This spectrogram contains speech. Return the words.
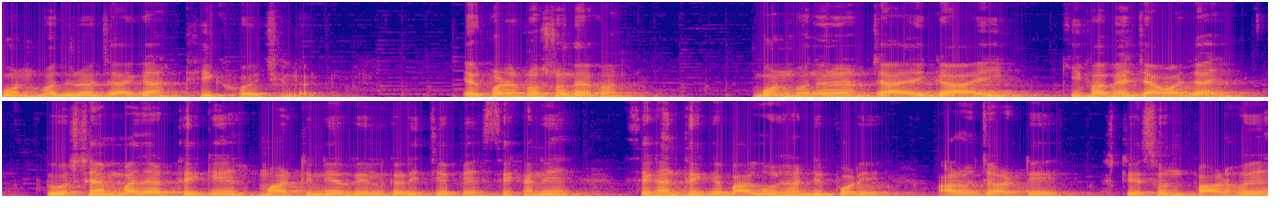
বনভোজনের জায়গা ঠিক হয়েছিল। এরপরের প্রশ্ন দেখো। বনভোজনের জায়গায় কীভাবে যাওয়া যায়? তো শ্যামবাজার থেকে মার্টিনের রেলগাড়ি চেপে সেখানে, সেখান থেকে বাগুইহাটির পরে আরও চারটে স্টেশন পার হয়ে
